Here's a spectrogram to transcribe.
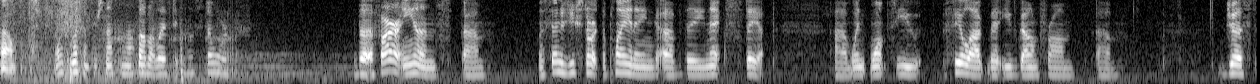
Oh, I was looking for something. I thought I left it in the store. The fire ends um, as soon as you start the planning of the next step. Uh, when once you feel like that you've gone from um, just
